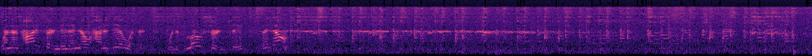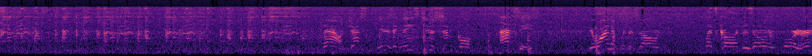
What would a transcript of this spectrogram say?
When there's high certainty, they know how to deal with it. When it's low certainty, they don't. Now, just using these two simple axes, you wind up with a zone, let's call it the zone of order,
